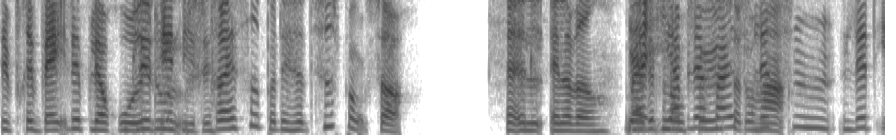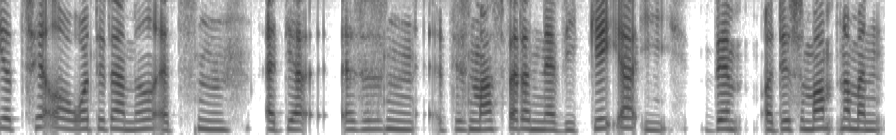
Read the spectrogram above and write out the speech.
det private bliver rodet Bliver ind du i det. stresset på det her tidspunkt så? Eller, eller hvad? Hvad ja, er det for jeg bliver faktisk du lidt, har? sådan, lidt irriteret over det der med, at, sådan, at, jeg, altså sådan, at det er sådan meget svært at navigere i, hvem, og det er som om, når man,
